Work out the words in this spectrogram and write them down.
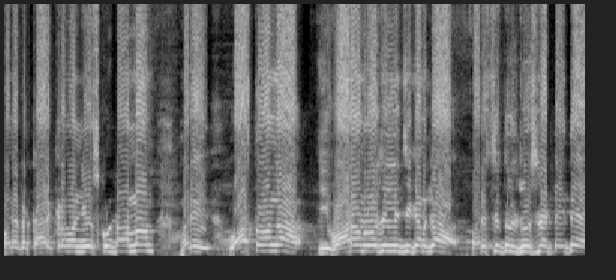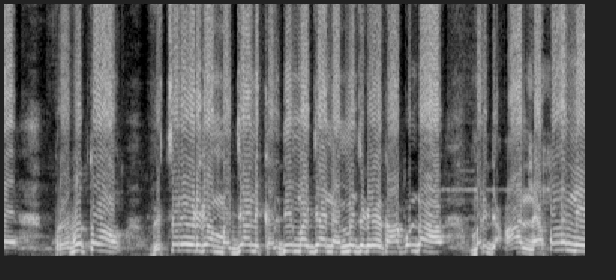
మన యొక్క కార్యక్రమం చేసుకుంటా ఉన్నాం. మరి వాస్తవంగా ఈ వారం రోజుల నుంచి కనుక పరిస్థితులు చూసినట్టయితే ప్రభుత్వం విచ్చలవిడిగా మద్యాన్ని కల్తీ మద్యాన్ని అమ్మించడమే కాకుండా మరి ఆ నెపాన్ని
